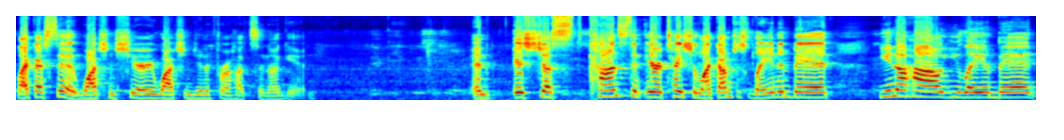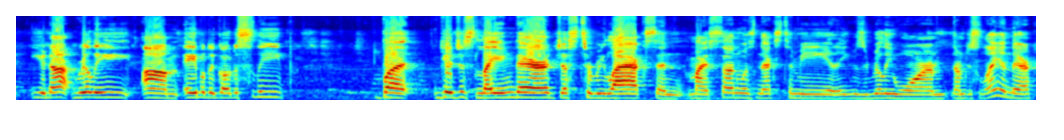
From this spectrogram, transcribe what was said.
Like I said, watching Sherri, watching Jennifer Hudson again. And it's just constant irritation. Like I'm just laying in bed. You know how you lay in bed, you're not really um, able to go to sleep but you're just laying there just to relax and my son was next to me and he was really warm. I'm just laying there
